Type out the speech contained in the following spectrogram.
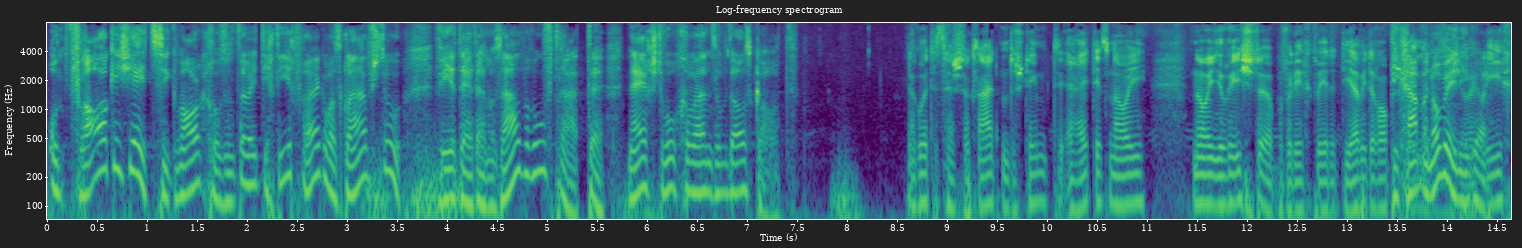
Und die Frage ist jetzt, Markus, und da möchte ich dich fragen, was glaubst du, wird er dann noch selber auftreten, nächste Woche, wenn es um das geht? Na gut, jetzt hast du ja gesagt, und das stimmt, er hat jetzt neue, neue Juristen, aber vielleicht werden die auch wieder abstimmen. Die kennen wir noch weniger.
